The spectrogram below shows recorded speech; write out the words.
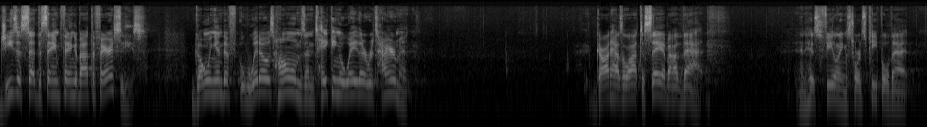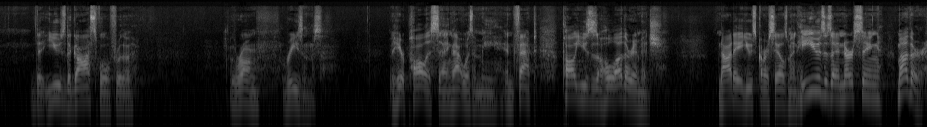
Jesus said the same thing about the Pharisees going into widows' homes and taking away their retirement. God has a lot to say about that and his feelings towards people that that use the gospel for the, the wrong reasons. But here Paul is saying that wasn't me. In fact, Paul uses a whole other image, not a used car salesman. He uses a nursing mother.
